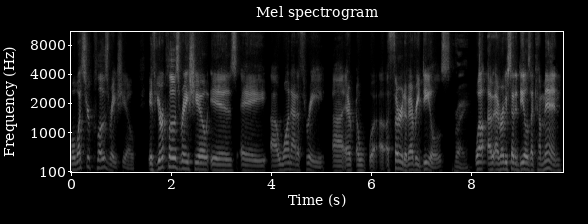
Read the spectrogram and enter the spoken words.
well, what's your close ratio? If your close ratio is a, a one out of three, uh, a, a, third of every deals, right? Well, every set of deals that come in,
